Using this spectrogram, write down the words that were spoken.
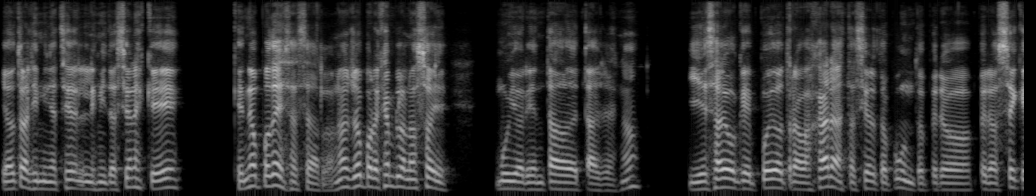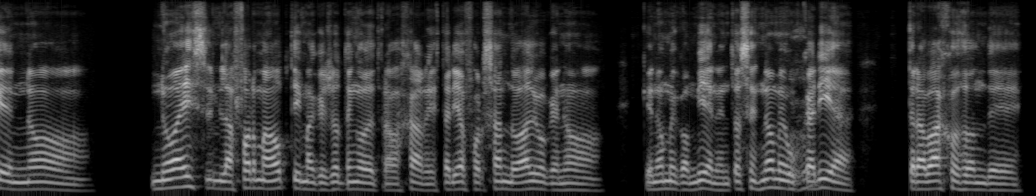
y otras limitaciones, limitaciones que, que no podés hacerlo, ¿no? Yo, por ejemplo, no soy muy orientado a detalles, ¿no? Y es algo que puedo trabajar hasta cierto punto, pero, pero sé que no, no es la forma óptima que yo tengo de trabajar. Estaría forzando algo que no, que no me conviene. Entonces no me buscaría trabajos donde,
